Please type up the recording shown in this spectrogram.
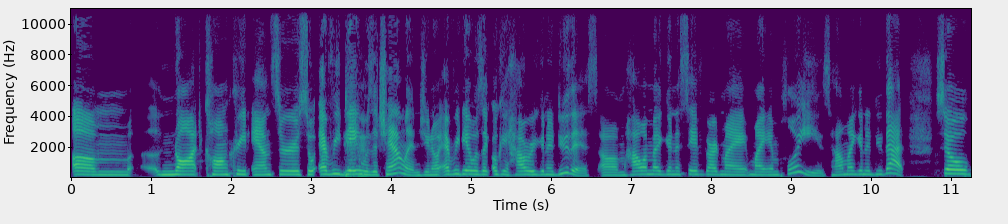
um not concrete answers. So every day Mhm. was a challenge you know? Every day was like okay how are we going to do this? Um how am i going to safeguard my my employees? How am i going to do that? So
